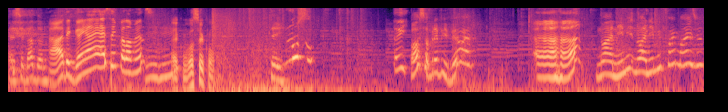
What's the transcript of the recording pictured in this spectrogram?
Aí você dá dano. ah, tem que ganhar essa, hein, pelo menos. Uhum, É com você, com. tem. Nossa. Ai. Ó, sobreviveu, é? Aham. No anime, no anime foi mais, viu?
